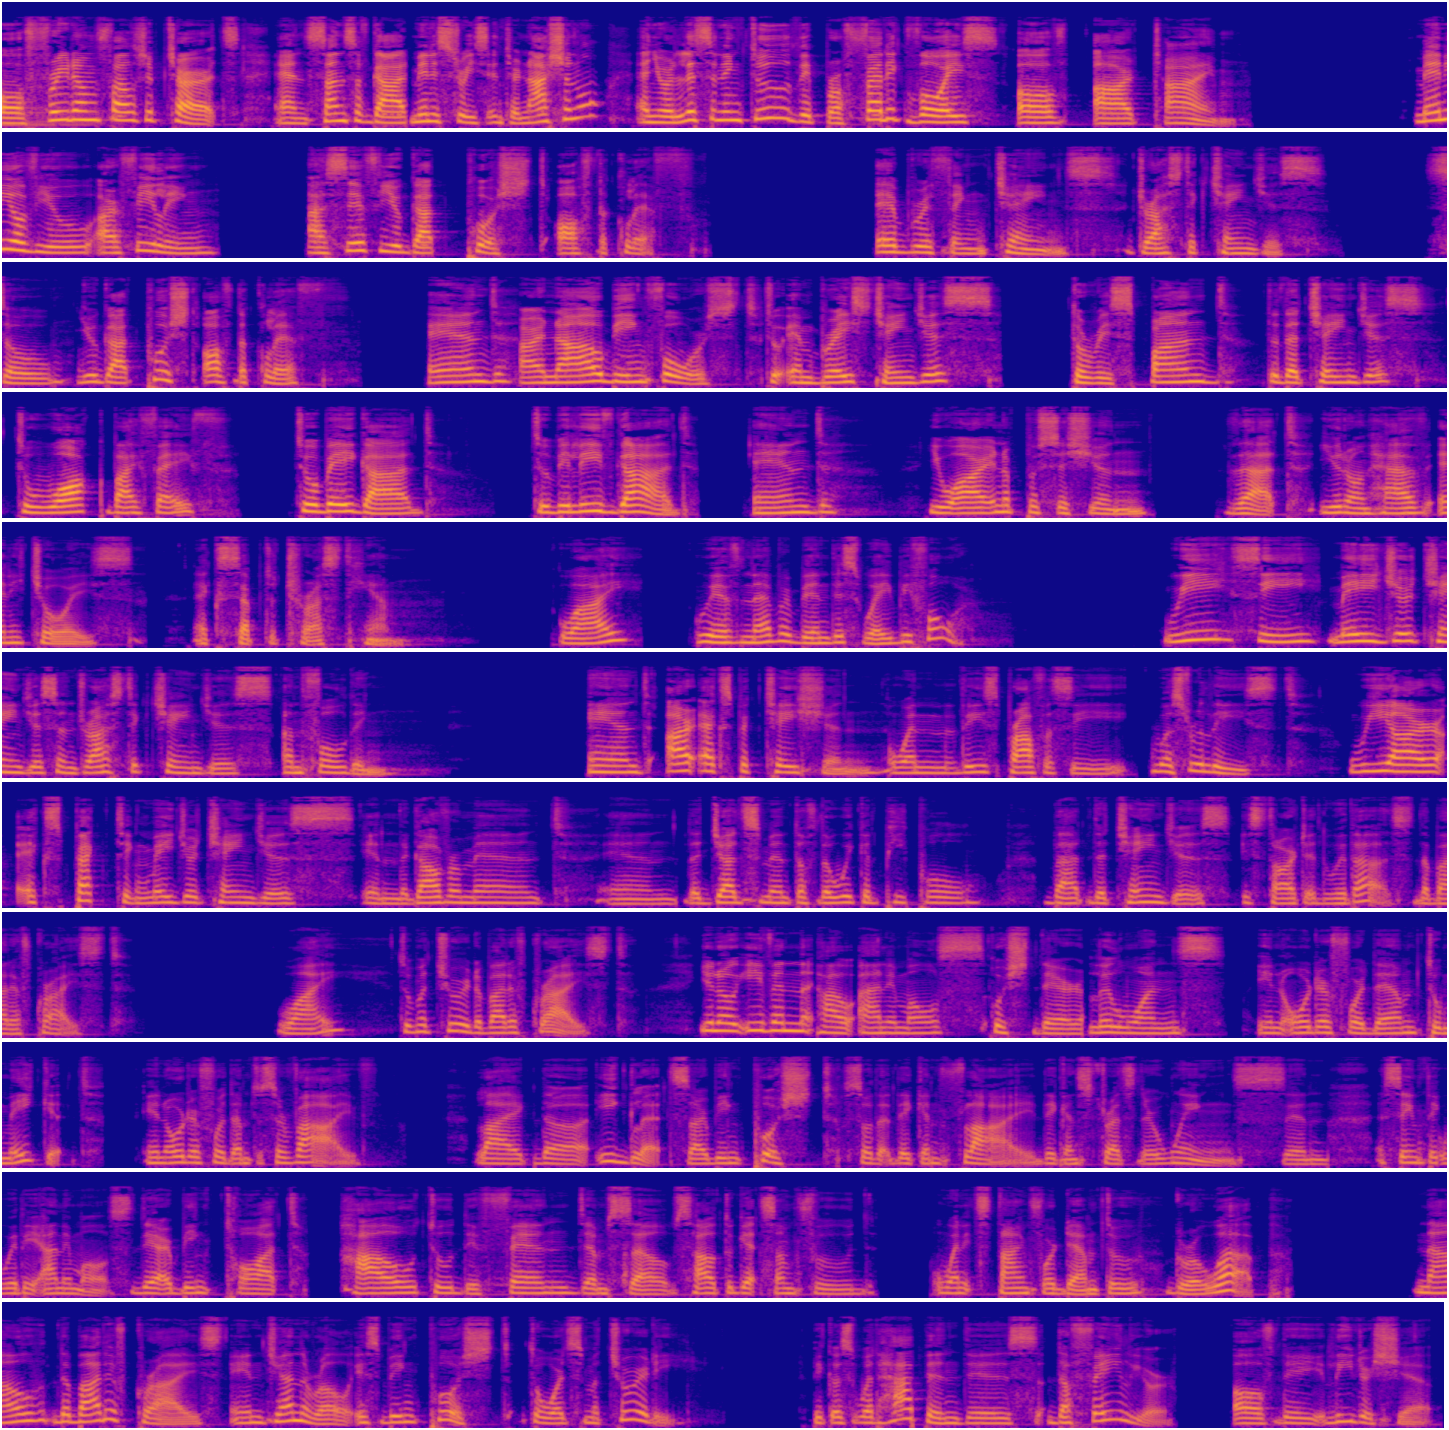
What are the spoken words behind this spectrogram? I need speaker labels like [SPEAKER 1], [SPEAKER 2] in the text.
[SPEAKER 1] of Freedom Fellowship Church and Sons of God Ministries International, and you're listening to the prophetic voice of our time. Many of you are feeling as if you got pushed off the cliff. Everything changed, drastic changes. So you got pushed off the cliff and are now being forced to embrace changes, to respond to the changes, to walk by faith, to obey God, to believe God, and you are in a position that you don't have any choice except to trust Him. Why? We have never been this way before. We see major changes and drastic changes unfolding. And our expectation when this prophecy was released we are expecting major changes in the government and the judgment of the wicked people, but the changes started with us, the body of Christ. Why? To mature the body of Christ. You know, even how animals push their little ones in order for them to make it, in order for them to survive like the eaglets are being pushed so that they can fly, they can stretch their wings. And same thing with the animals. They are being taught how to defend themselves, how to get some food when it's time for them to grow up. Now, the body of Christ in general is being pushed towards maturity because what happened is the failure of the leadership,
